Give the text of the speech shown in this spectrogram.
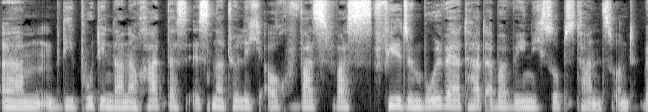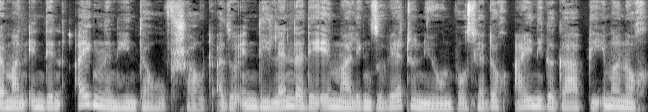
ähm, die Putin dann auch hat, das ist natürlich auch was, was viel Symbolwert hat, aber wenig Substanz. Und wenn man in den eigenen Hinterhof schaut, also in die Länder der ehemaligen Sowjetunion, wo es ja doch einige gab, die immer noch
